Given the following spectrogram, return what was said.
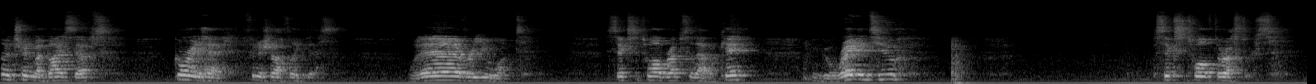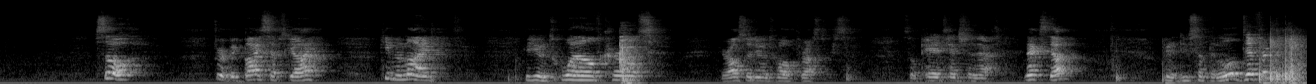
I'm gonna train my biceps, go right ahead. Finish off like this. Whatever you want. Six to 12 reps of that, okay? You can go right into six to 12 thrusters. So, if you're a big biceps guy, keep in mind, you're doing 12 curls, you're also doing 12 thrusters. So pay attention to that. Next up, we're gonna do something a little different.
